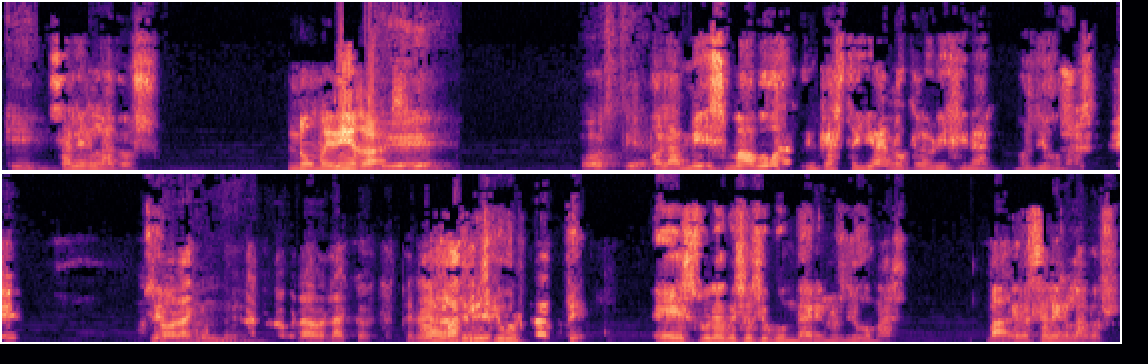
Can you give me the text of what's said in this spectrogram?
¿Quién? Sale GLaDOS. no me digas. ¿Sí? Hostia. Con la misma voz en castellano que la original. No os digo más. Sí. Habrá que Anda. buscarlo, habrá- habrá que- Pero es Ahora fácil tenéis que de- buscar. Es una misión secundaria, no os digo más. Vale. Pero sale GLaDOS.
